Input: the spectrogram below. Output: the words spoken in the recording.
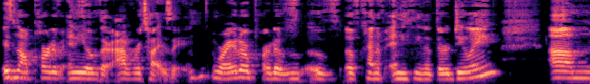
is not part of any of their advertising, right? Or part of, of, of kind of anything that they're doing. Um,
